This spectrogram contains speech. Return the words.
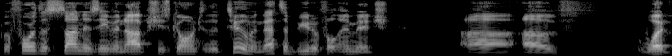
Before the sun is even up, she's going to the tomb. And that's a beautiful image uh, of what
